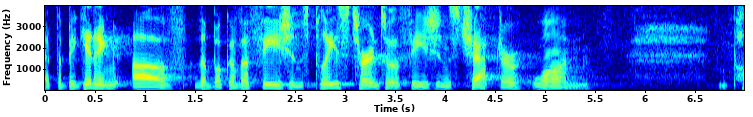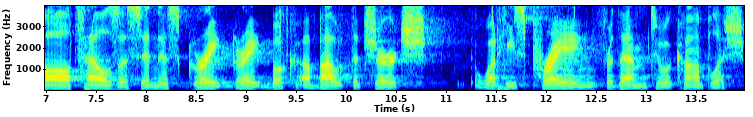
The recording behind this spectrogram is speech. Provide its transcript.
at the beginning of the book of Ephesians. Please turn to Ephesians chapter 1. Paul tells us in this great, great book about the church what he's praying for them to accomplish.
